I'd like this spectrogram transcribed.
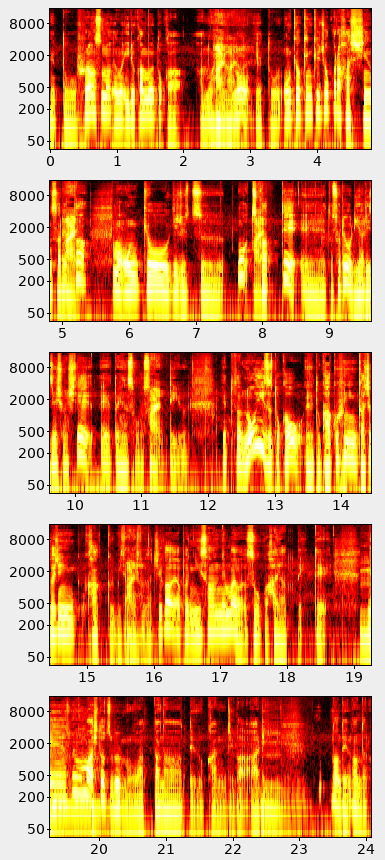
えっと、フランスのイルカムとかあの辺の、はいはいはい。えっと、音響研究所から発信された、はい。まあ、音響技術を使って、えっと、それをリアリゼーションして、えっと、演奏するっていう、えっと、ノイズとかを、えっと、楽譜にガチガチに書くみたいな人たちがやっぱり23年前はすごく流行っていて。でそれもまあ一つ部分も終わったなっていう感じがあり、うん。なんでなんだろ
